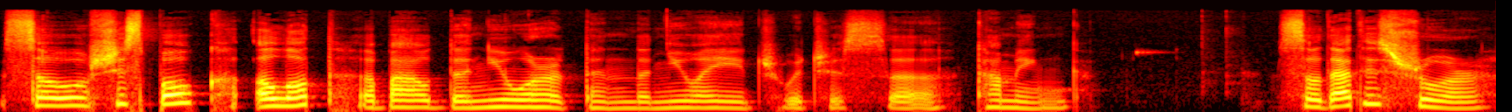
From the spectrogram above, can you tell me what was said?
So she spoke a lot about the new earth and the new age which is uh, coming. So that is sure.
